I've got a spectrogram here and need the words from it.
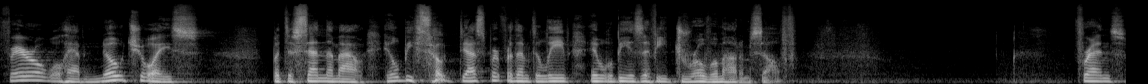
Pharaoh will have no choice but to send them out. He'll be so desperate for them to leave, it will be as if he drove them out himself. Friends,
